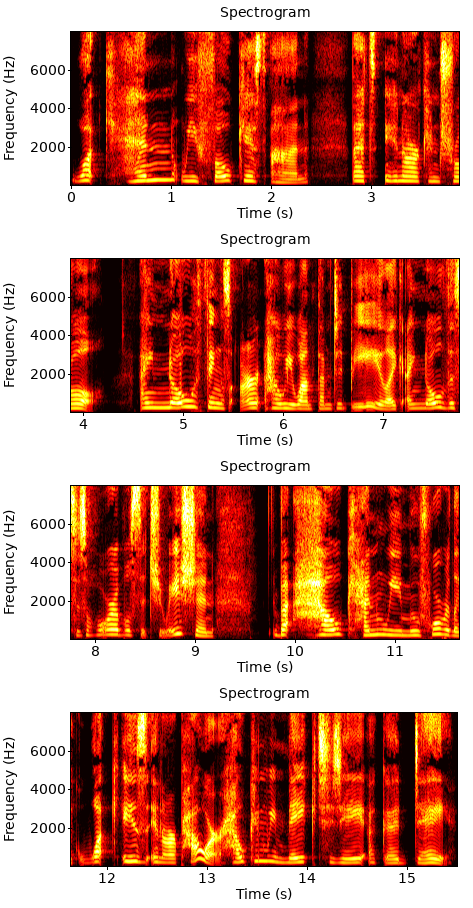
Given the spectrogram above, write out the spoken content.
What can we focus on that's in our control? I know things aren't how we want them to be. Like, I know this is a horrible situation, but how can we move forward? Like, what is in our power? How can we make today a good day?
